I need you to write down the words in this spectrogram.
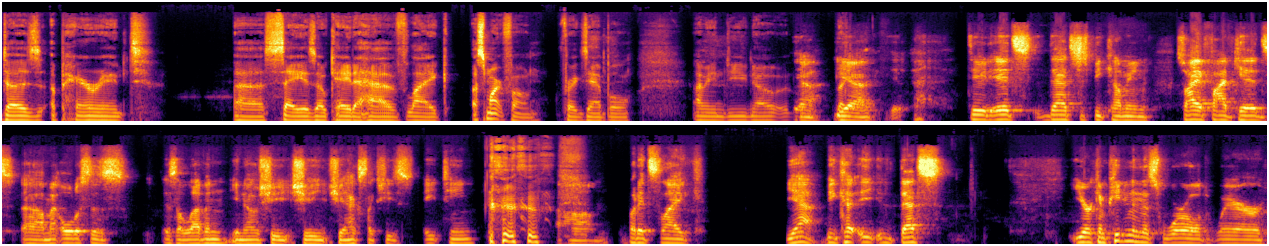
does a parent uh, say is okay to have like a smartphone, for example? I mean, do you know? Yeah, like, yeah dude it's that's just becoming so i have five kids uh, my oldest is is 11 you know she she she acts like she's 18 um, but it's like yeah because that's you're competing in this world where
